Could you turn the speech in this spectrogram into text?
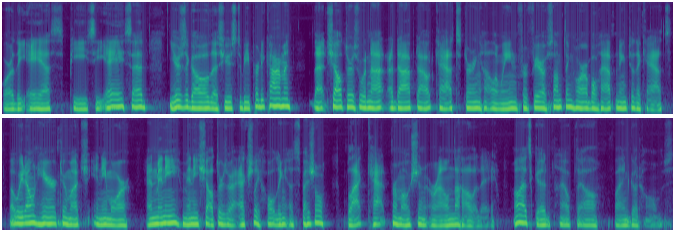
or the ASPCA, said years ago this used to be pretty common that shelters would not adopt out cats during Halloween for fear of something horrible happening to the cats, but we don't hear too much anymore. And many, many shelters are actually holding a special black cat promotion around the holiday. Well, that's good. I hope they all find good homes.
